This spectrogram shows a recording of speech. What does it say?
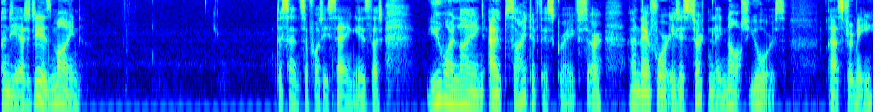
and yet it is mine. The sense of what he's saying is that you are lying outside of this grave, sir, and therefore it is certainly not yours. As for me,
